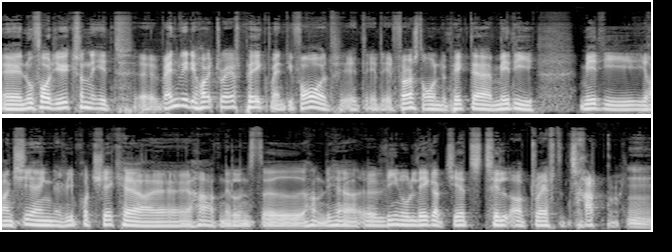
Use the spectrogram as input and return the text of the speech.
Ja. Øh, nu får de jo ikke sådan et øh, vanvittigt højt draft pick, men de får et, et, et, et første runde pick der midt i, midt i, i rangeringen. Jeg kan lige prøve at tjekke her. Øh, jeg har den et eller andet sted. Har den lige her. Øh, lige nu ligger Jets til at drafte 13. Mm.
